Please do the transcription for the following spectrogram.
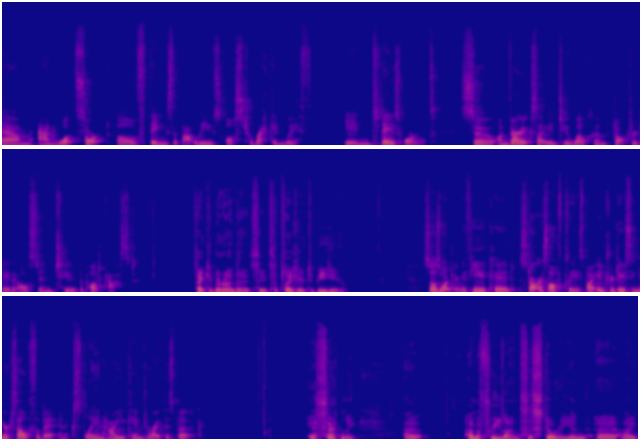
um, and what sort of things that that leaves us to reckon with in today's world. So I'm very excited to welcome Dr. David Alston to the podcast. Thank you, Miranda. It's, it's a pleasure to be here. So I was wondering if you could start us off, please, by introducing yourself a bit and explain how you came to write this book. Yes, certainly. Uh, I'm a freelance historian. Uh, I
